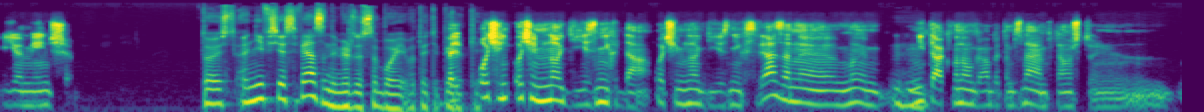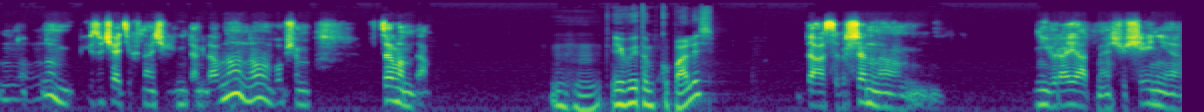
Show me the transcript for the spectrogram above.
ее меньше. То есть они все связаны между собой, вот эти дырки? Очень, очень многие из них, да, очень многие из них связаны. Мы угу. не так много об этом знаем, потому что ну, ну, изучать их начали не так давно, но, в общем, в целом, да. Угу. И вы там купались? Да, совершенно невероятное ощущение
